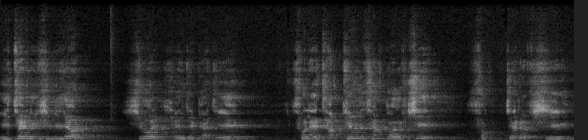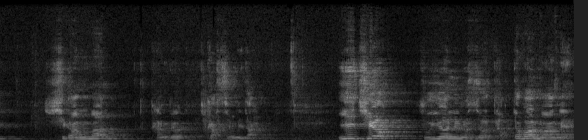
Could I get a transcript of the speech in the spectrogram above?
2021년 10월 현재까지 손에 잡히는 성과 없이 속절없이 시간만 간 것 같습니다. 이 지역 구의원으로서 답답한 마음에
